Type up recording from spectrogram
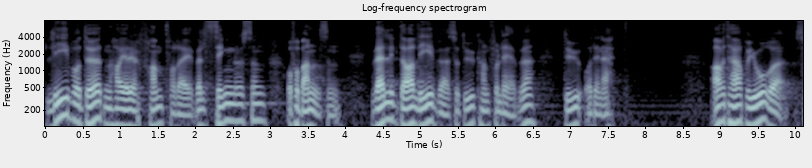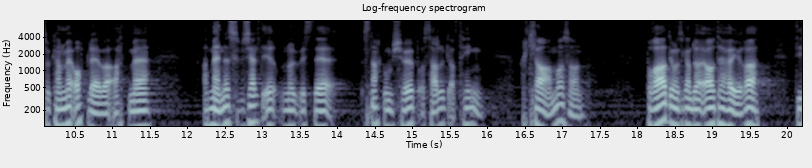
Liv og døden har jeg fram for deg, velsignelsen og forbannelsen. Velg da livet, så du kan få leve, du og din ett. Av og til her på jorda så kan vi oppleve at, vi, at mennesker, spesielt hvis det er snakk om kjøp og salg av ting, reklame og sånn. På radioen kan du av og til høre at de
